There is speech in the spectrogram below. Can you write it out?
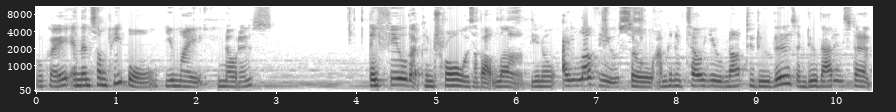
Okay? And then some people you might notice they feel that control is about love. You know, I love you, so I'm going to tell you not to do this and do that instead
